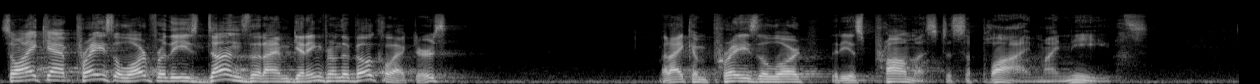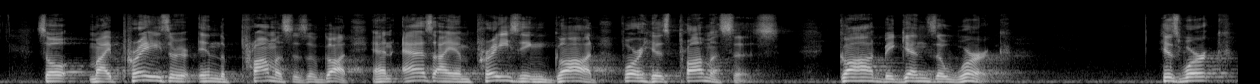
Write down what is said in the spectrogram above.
So I can't praise the Lord for these duns that I'm getting from the bill collectors. But I can praise the Lord that He has promised to supply my needs. So my praise are in the promises of God. And as I am praising God for His promises, God begins a work. His work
